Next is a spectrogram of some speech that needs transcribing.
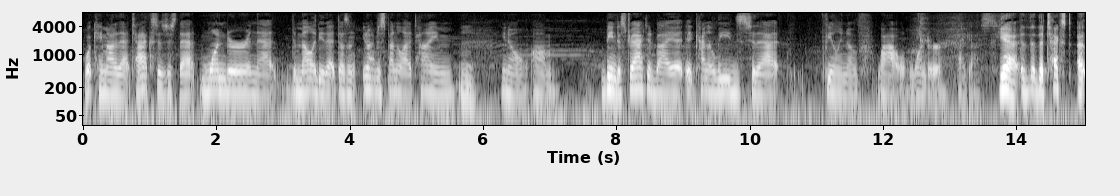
what came out of that text is just that wonder and that the melody that doesn't you don't have to spend a lot of time, you know, um, being distracted by it. It kind of leads to that feeling of wow, wonder, I guess. Yeah, the, the text. Uh,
